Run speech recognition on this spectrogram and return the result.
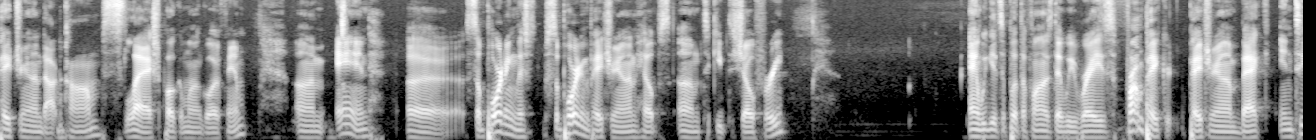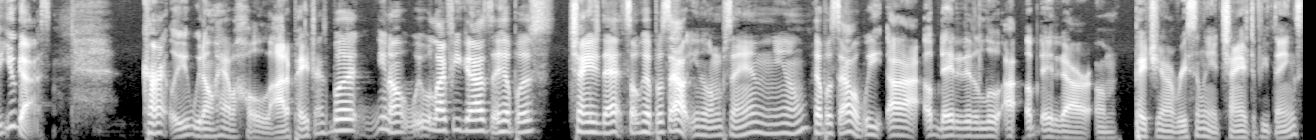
patreon.com slash Pokemon Go FM. Um, and uh, supporting the supporting the Patreon helps um, to keep the show free and we get to put the funds that we raise from Patreon back into you guys. Currently, we don't have a whole lot of patrons, but you know, we would like for you guys to help us change that. So help us out. You know what I'm saying? You know, help us out. We uh, updated it a little. I updated our um, Patreon recently and changed a few things.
